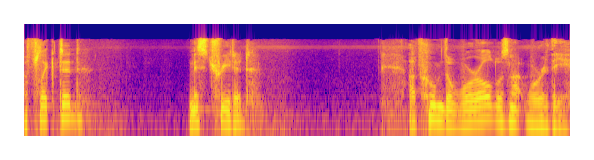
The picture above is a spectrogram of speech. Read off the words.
afflicted, mistreated, of whom the world was not worthy,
